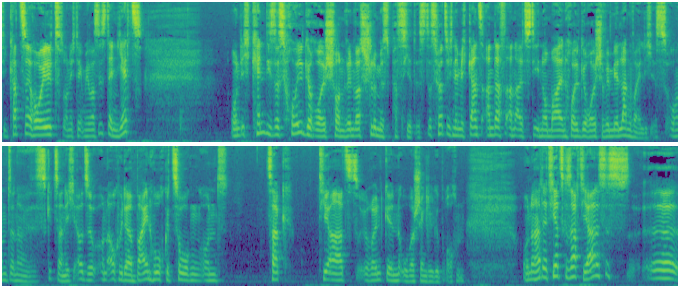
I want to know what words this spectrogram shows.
die Katze heult und ich denke mir, was ist denn jetzt? Und ich kenne dieses Heulgeräusch schon, wenn was Schlimmes passiert ist. Das hört sich nämlich ganz anders an als die normalen Heulgeräusche, wenn mir langweilig ist. Und äh, das gibt's ja nicht. Also, und auch wieder Bein hochgezogen und zack, Tierarzt, Röntgen, Oberschenkel gebrochen. Und dann hat der Tierarzt gesagt, ja, das ist, äh,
